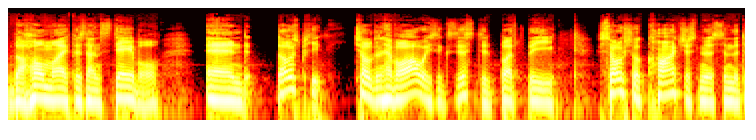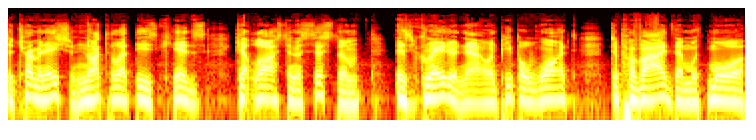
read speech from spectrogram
the home life is unstable. And those pe- children have always existed, but the social consciousness and the determination not to let these kids get lost in the system is greater now, and people want to provide them with more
